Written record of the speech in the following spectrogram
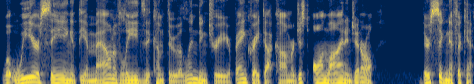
What we are seeing at the amount of leads that come through a LendingTree or bankrate.com or just online in general, they're significant.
